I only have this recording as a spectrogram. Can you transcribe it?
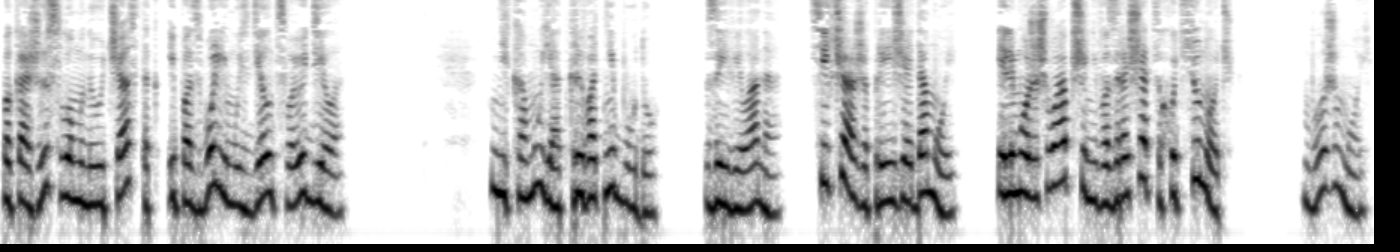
Покажи сломанный участок и позволь ему сделать свое дело. «Никому я открывать не буду», — заявила она. «Сейчас же приезжай домой. Или можешь вообще не возвращаться хоть всю ночь». Боже мой,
